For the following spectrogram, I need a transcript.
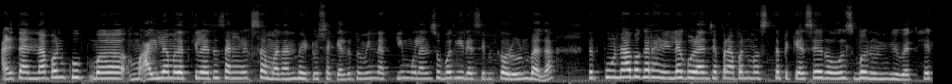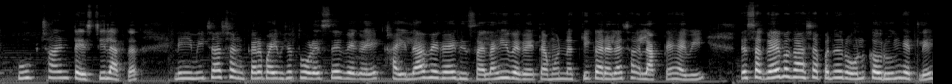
आणि त्यांना पण खूप आईला मदत केली तर चांगलं समाधान भेटू शकेल. तर तुम्ही नक्की मुलांसोबत ही रेसिपी करून बघा. तर पुन्हा बघा उकडलेल्या गुळांचे पण आपण मस्तपैकी असे रोल्स बनवून घेऊयात. हे खूप छान टेस्टी लागतात. नेहमीच्या शंकरपाईपेक्षा थोडेसे वेगळे खायला वेगळे दिसायलाही वेगळे त्यामुळे नक्की करायला छान लागते हवी तर सगळे बघा असे आपण रोल करून घेतले.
